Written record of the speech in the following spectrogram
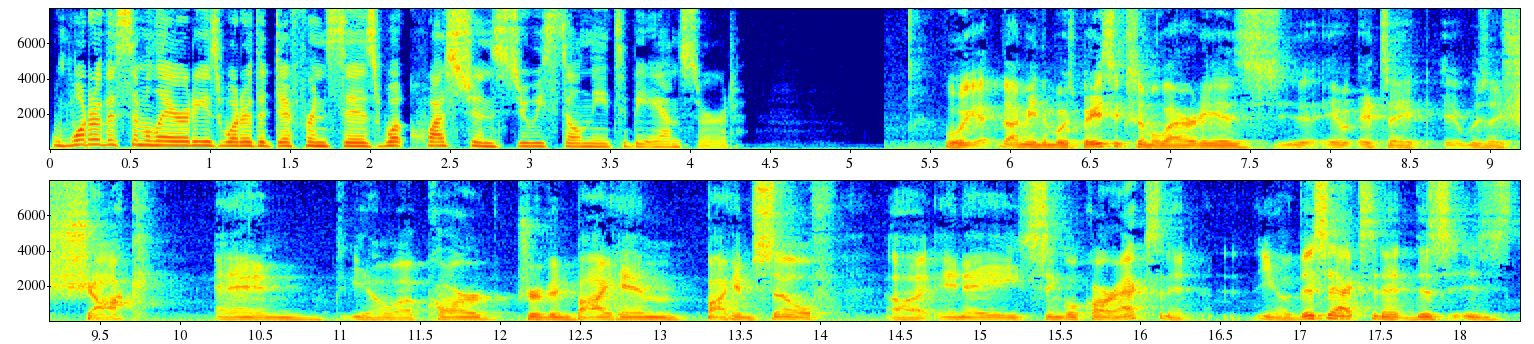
What are the similarities? What are the differences? What questions do we still need to be answered? Well, I mean, the most basic similarity is it, it's a it was a shock, and you know, a car driven by him by himself uh, in a single car accident. You know, this accident, this is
